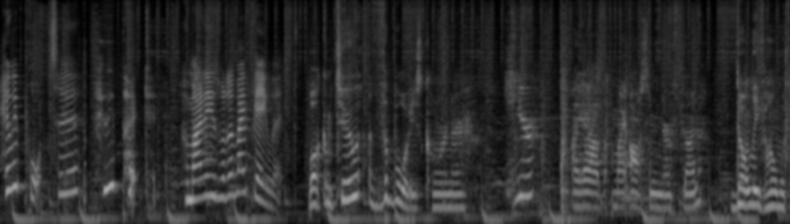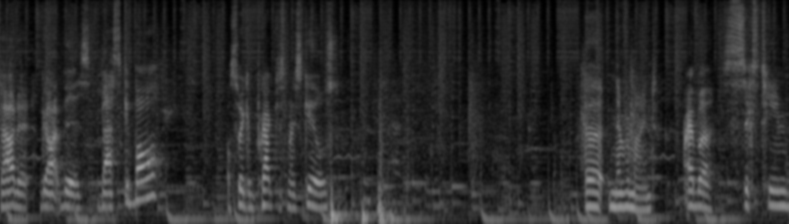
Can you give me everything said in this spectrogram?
Harry Potter. Harry Potter. Hermione is one of my favorites. Welcome to the boys' corner. Here I have my awesome Nerf gun. Don't leave home without it. Got this basketball so I can practice my skills. Uh, never mind. I have a 16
